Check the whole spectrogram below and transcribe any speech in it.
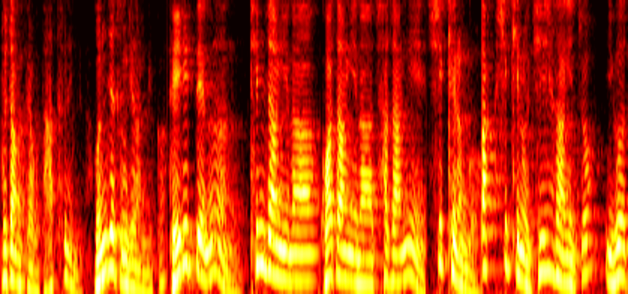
부장 때하고 다 틀립니다. 언제 승진합니까? 대리 때는 팀장이나 과장이나 차장이 시키는 거, 딱 시키는 거, 지시사항 있죠? 이거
